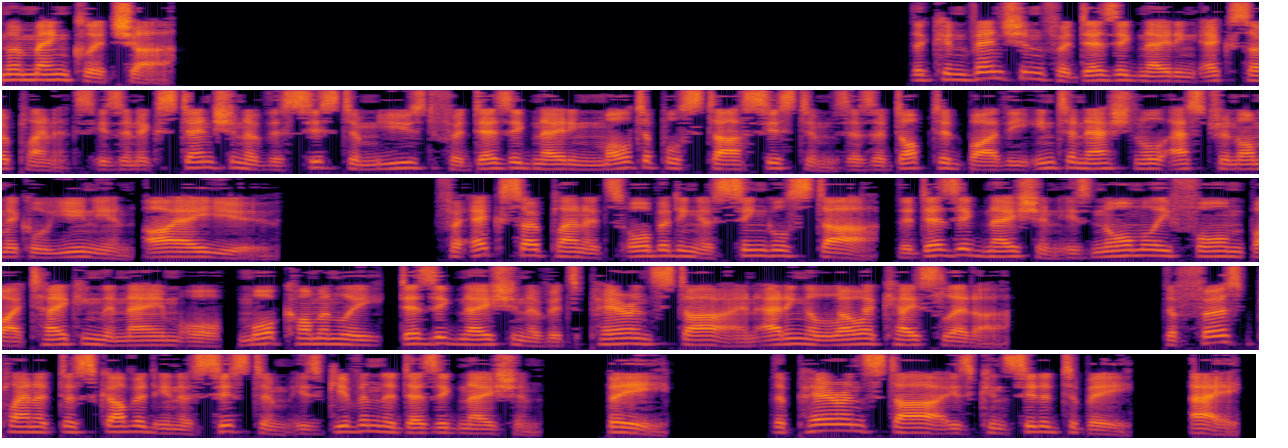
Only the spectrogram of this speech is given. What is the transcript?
Nomenclature The convention for designating exoplanets is an extension of the system used for designating multiple star systems as adopted by the International Astronomical Union (IAU). For exoplanets orbiting a single star, the designation is normally formed by taking the name or, more commonly, designation of its parent star and adding a lowercase letter. The first planet discovered in a system is given the designation B. The parent star is considered to be A,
